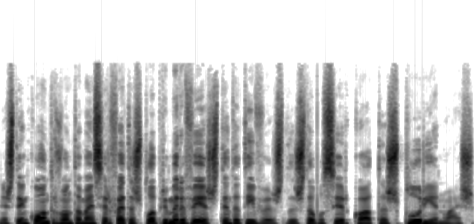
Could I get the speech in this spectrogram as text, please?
Neste encontro vão também ser feitas pela primeira vez tentativas de estabelecer cotas plurianuais.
